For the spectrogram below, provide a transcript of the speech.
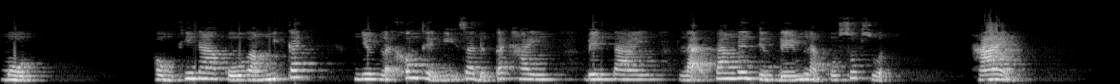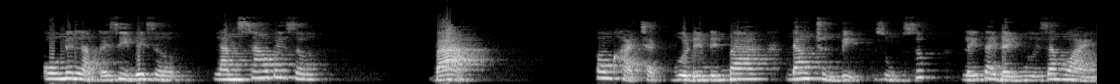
Một Hồng Thi Na cố gắng nghĩ cách, nhưng lại không thể nghĩ ra được cách hay. Bên tai lại vang lên tiếng đếm làm cô sốt ruột. Hai Cô nên làm cái gì bây giờ? Làm sao bây giờ? Ba Phong Khải Trạch vừa đến đến ba, đang chuẩn bị dùng sức lấy tay đẩy người ra ngoài,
